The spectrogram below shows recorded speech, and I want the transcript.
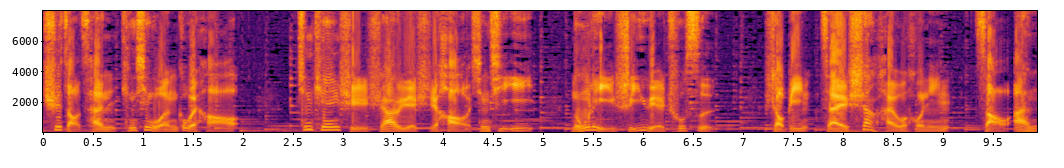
吃早餐，听新闻。各位好，今天是十二月十号，星期一，农历十一月初四。邵斌在上海问候您，早安。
